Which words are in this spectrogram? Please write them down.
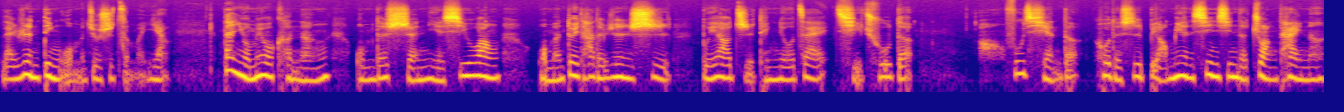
来认定我们就是怎么样。但有没有可能，我们的神也希望我们对他的认识不要只停留在起初的啊肤浅的，或者是表面信心的状态呢？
